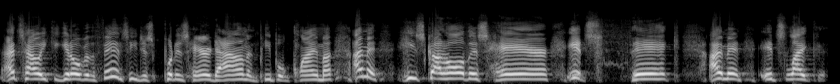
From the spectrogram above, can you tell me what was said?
That's how he could get over the fence. He just put his hair down and people climb up. I mean, he's got all this hair. It's thick. I mean, it's like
